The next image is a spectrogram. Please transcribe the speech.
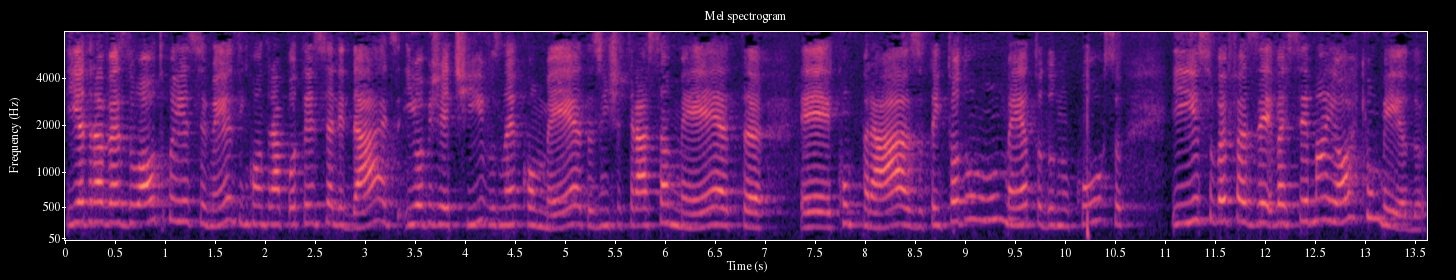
e através do autoconhecimento encontrar potencialidades e objetivos, né? Com metas, a gente traça meta, é, com prazo, tem todo um método no curso e isso vai fazer, vai ser maior que o medo.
